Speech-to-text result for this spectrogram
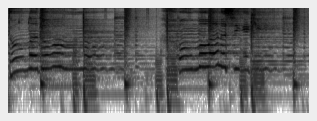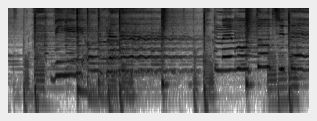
戸惑うの思わぬ刺激ビリ閉じて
